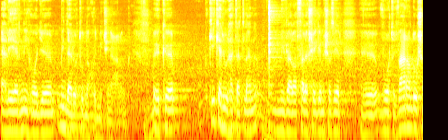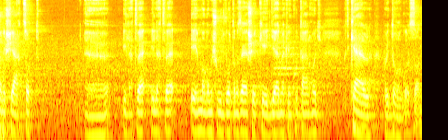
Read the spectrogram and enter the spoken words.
elérni, hogy mindenről tudnak, hogy mit csinálunk. Uh-huh. Ők kikerülhetetlen, mivel a feleségem is azért volt, hogy várandósan is játszott, illetve, illetve én magam is úgy voltam az első két gyermekünk után, hogy, hogy kell, hogy dolgozzon.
